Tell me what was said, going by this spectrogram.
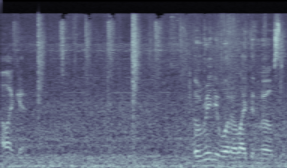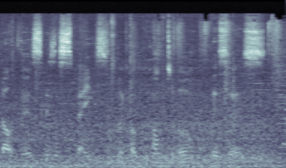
I like it. But really what I like the most about this is the space. Look how comfortable this is.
